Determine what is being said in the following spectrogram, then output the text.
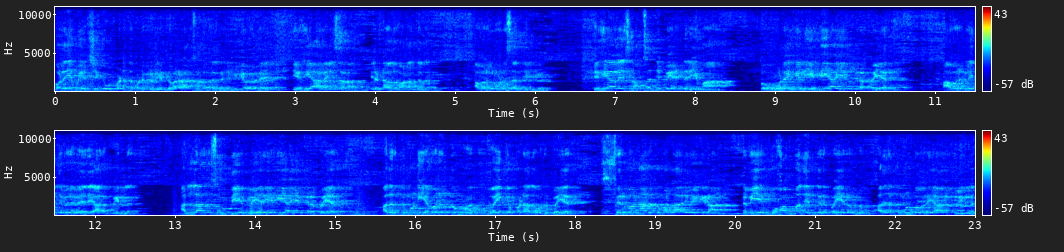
கொலை முயற்சிக்கு உட்படுத்தப்படுவீர்கள் என்று வரலாறு சொல்கிறது கண்டிப்பிக்கவர்களே எஹியா அலைசலாம் இரண்டாவது வானந்தது அவர்களோட சந்திப்பு. எஹியா அலைசலாம் சந்திப்பு ஏன் தெரியுமா? இப்போ உலகில் எஹியா என்கிற பெயர் அவர்களை தவிர வேறு யாருக்கும் இல்லை. அல்லாஹ் சூட்டிய பெயர் எஹியா என்கிற பெயர். அதற்கு முன் எவருக்கும் வைக்கப்படாத ஒரு பெயர். பெருமானாருக்கும் அல்லாஹ் அறிவிக்கிறான் நபியை முகம்மது என்கிற பெயரும் அதற்கு முன்பு வரை யாருக்கும் இல்லை.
